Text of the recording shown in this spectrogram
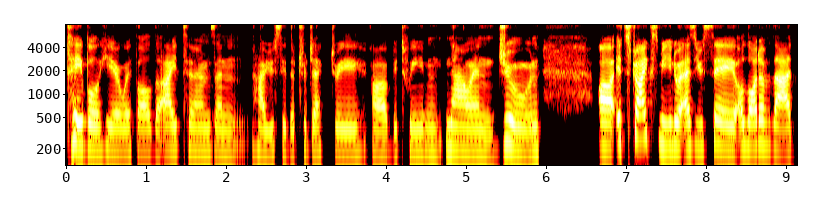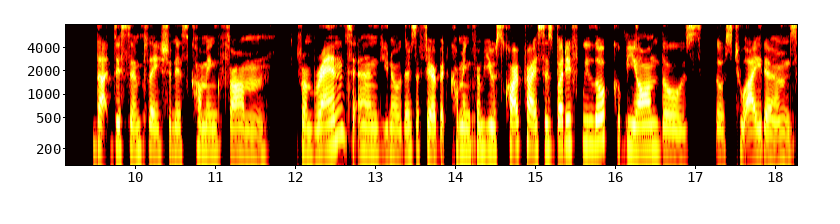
table here with all the items and how you see the trajectory uh, between now and June. Uh, it strikes me, you know, as you say, a lot of that that disinflation is coming from from rent, and you know, there's a fair bit coming from used car prices. But if we look beyond those those two items,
